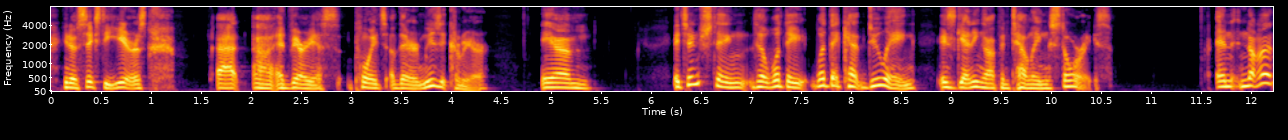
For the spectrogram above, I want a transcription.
you know, 60 years at uh, at various points of their music career. And it's interesting that what they what they kept doing is getting up and telling stories. And not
